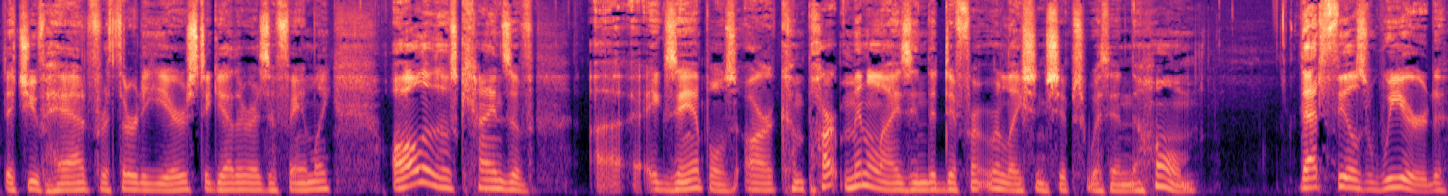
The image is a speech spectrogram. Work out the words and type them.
that you've had for 30 years together as a family. All of those kinds of uh, examples are compartmentalizing the different relationships within the home. That feels weird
